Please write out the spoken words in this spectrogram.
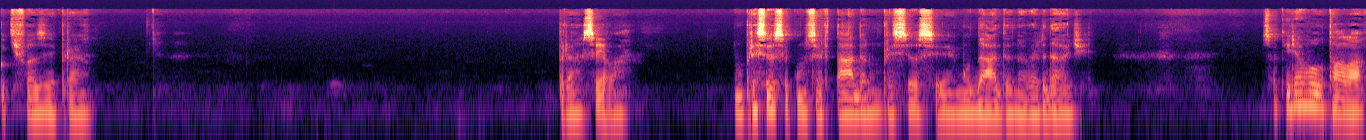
o que fazer pra. pra, sei lá. Não precisa ser consertada, não precisa ser mudada, na verdade. Só queria voltar lá.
